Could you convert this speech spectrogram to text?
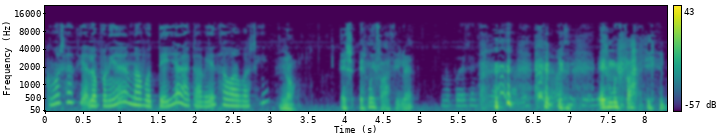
¿Cómo se hacía? ¿Lo ponían en una botella a la cabeza o algo así? No, es, es muy fácil, ¿eh? No puedes encargar la cabeza, es muy fácil.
